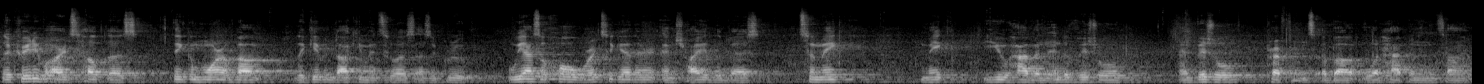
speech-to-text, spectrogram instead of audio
The creative arts helped us think more about the given document to us as a group. We as a whole work together and try the best to make make you have an individual and visual preference about what happened in the time.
